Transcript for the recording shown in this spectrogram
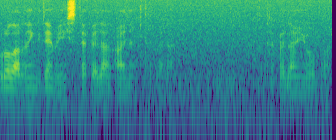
Buralardan gidemeyiz. Tepeden aynen tepeden. Tepeden yol var.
